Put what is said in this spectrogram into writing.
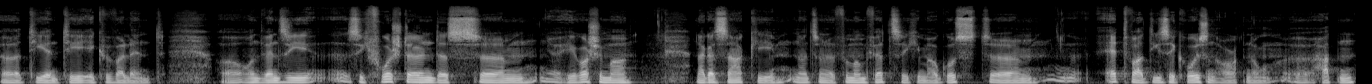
äh, TNT-Äquivalent. Äh, und wenn Sie sich vorstellen, dass ähm, Hiroshima Nagasaki 1945 im August äh, etwa diese Größenordnung äh, hatten,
